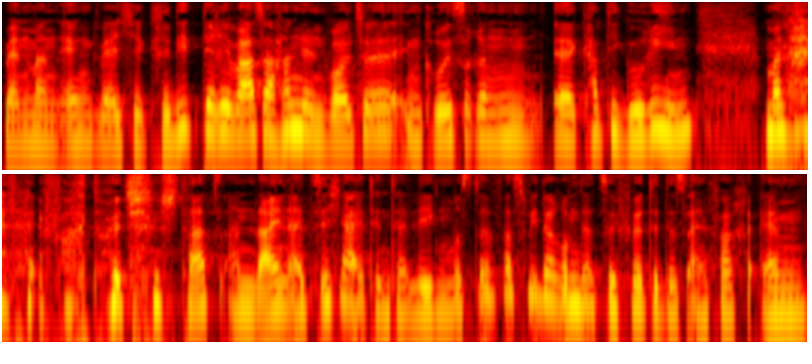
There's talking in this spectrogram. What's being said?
wenn man irgendwelche Kreditderivate handeln wollte in größeren äh, Kategorien, man halt einfach deutsche Staatsanleihen als Sicherheit hinterlegen musste, was wiederum dazu führte, dass einfach ähm,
